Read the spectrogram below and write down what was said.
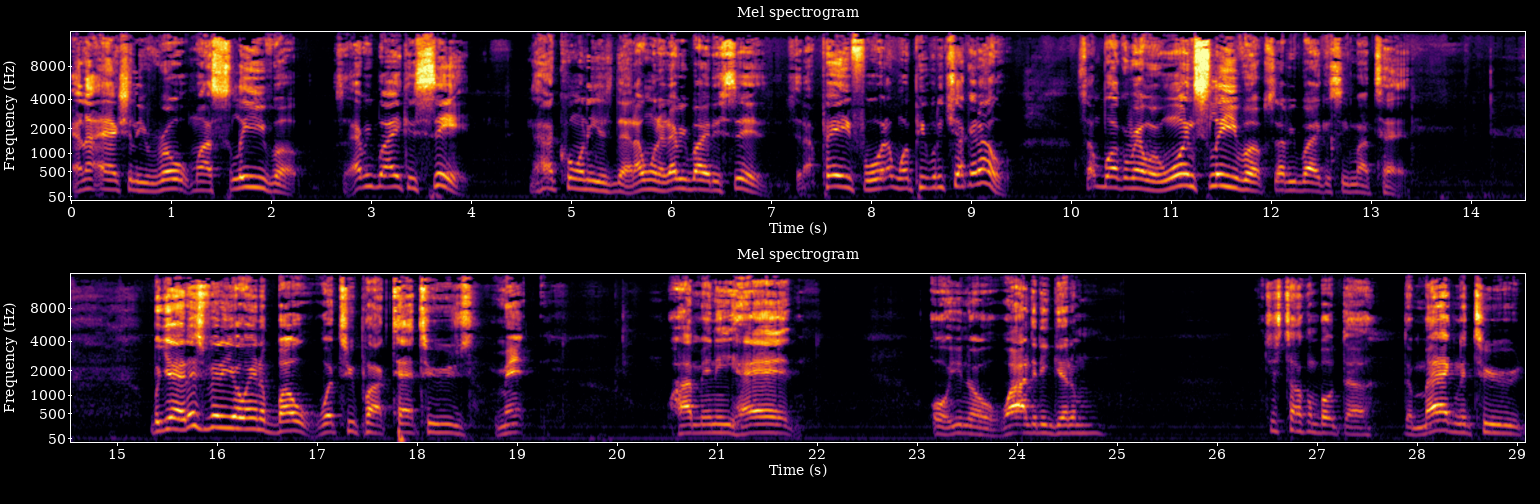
and I actually rolled my sleeve up so everybody could see it. Now, how corny is that? I wanted everybody to see it. Said I paid for it. I want people to check it out. So I'm walking around with one sleeve up so everybody can see my tat. But yeah, this video ain't about what Tupac tattoos meant, how many he had, or you know, why did he get them. Just talking about the the magnitude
